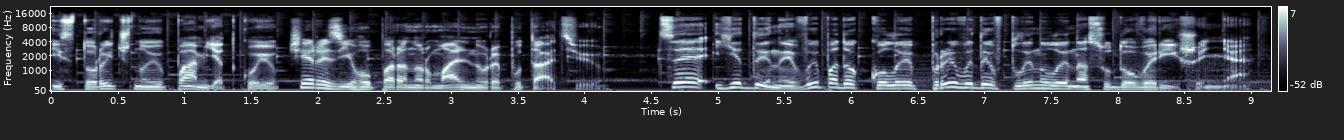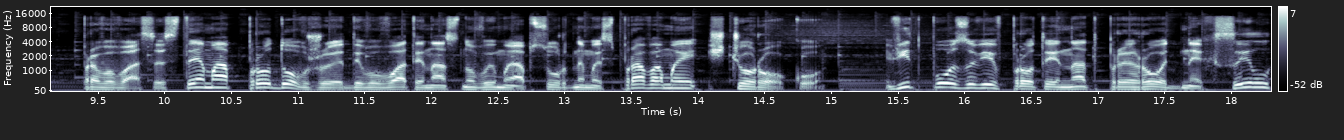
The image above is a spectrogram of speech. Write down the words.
історичною пам'яткою через його паранормальну репутацію. Це єдиний випадок, коли привиди вплинули на судове рішення. Правова система продовжує дивувати нас новими абсурдними справами щороку. Від позовів проти надприродних сил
